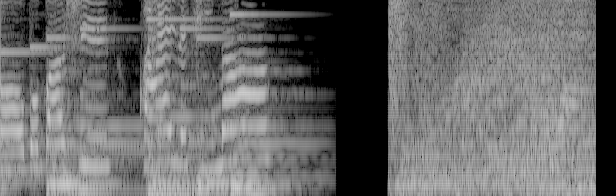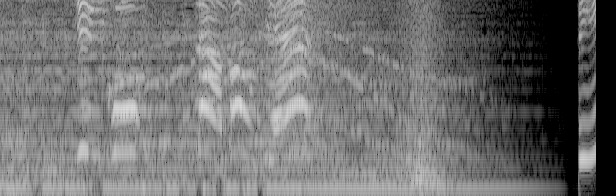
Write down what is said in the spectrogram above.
宝宝巴士快乐启蒙，星空大冒险第一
